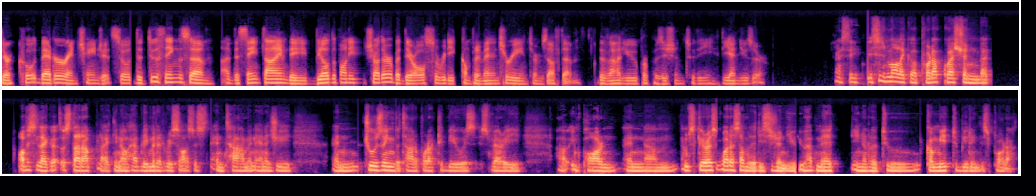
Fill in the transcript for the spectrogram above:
their code better and change it. So the two things um, at the same time they build upon each other, but they're also really complementary in terms of the, the value proposition to the, the end user. I see. This is more like a product question, but obviously like a startup, like, you know, have limited resources and time and energy and choosing the type of product to build is, is very uh, important. And um, I'm curious, what are some of the decisions you, you have made in order to commit to building this product?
